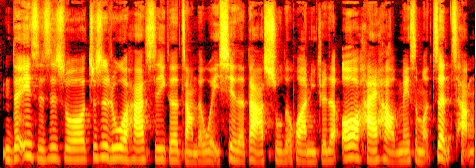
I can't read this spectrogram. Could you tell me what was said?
你的意思是说，就是如果他是一个长得猥亵的大叔的话，你觉得哦还好，没什么正常，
